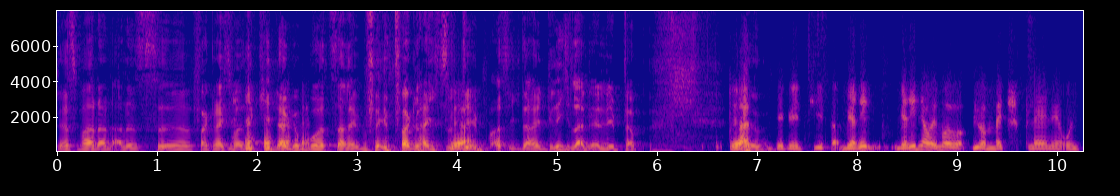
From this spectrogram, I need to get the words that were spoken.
das war dann alles äh, vergleichsweise Kindergeburtstag im, im Vergleich zu ja. dem, was ich da in Griechenland erlebt habe. Ja, ähm, definitiv. Wir reden, wir reden auch immer über Matchpläne und,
